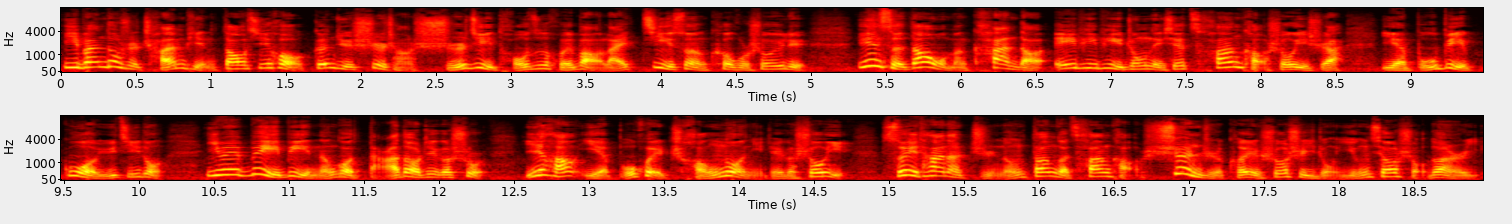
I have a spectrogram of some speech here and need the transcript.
一般都是产品到期后根据市场实际投资回报来计算客户收益率。因此，当我们看到 APP 中那些参考收益时啊，也不必过于激动，因为未必能够达到这个数，银行也不会承诺你这这个收益，所以它呢只能当个参考，甚至可以说是一种营销手段而已。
